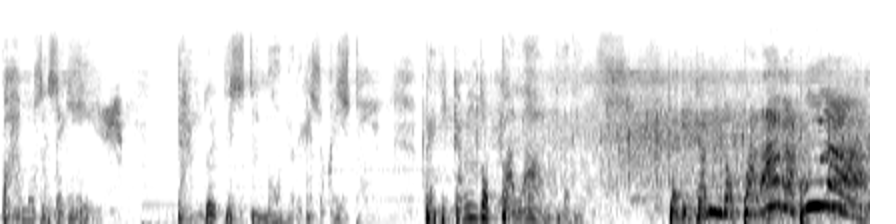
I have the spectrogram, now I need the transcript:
vamos a seguir dando el testimonio de Jesucristo, predicando palabra de Dios, predicando palabra pura.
